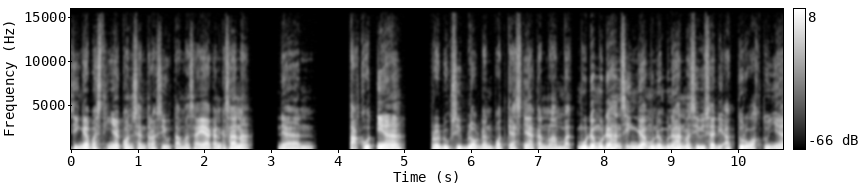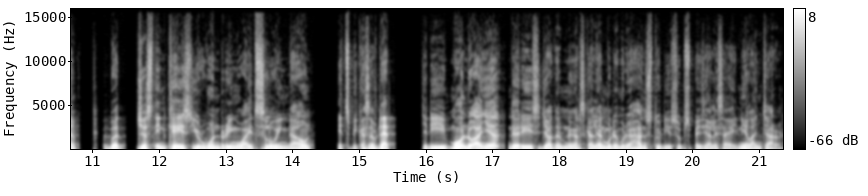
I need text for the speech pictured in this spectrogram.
sehingga pastinya konsentrasi utama saya akan ke sana dan takutnya produksi blog dan podcastnya akan melambat. Mudah-mudahan sih enggak, mudah-mudahan masih bisa diatur waktunya. But just in case you're wondering why it's slowing down, it's because of that. Jadi mohon doanya dari sejawat dan mendengar sekalian mudah-mudahan studi subspesialis saya ini lancar.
